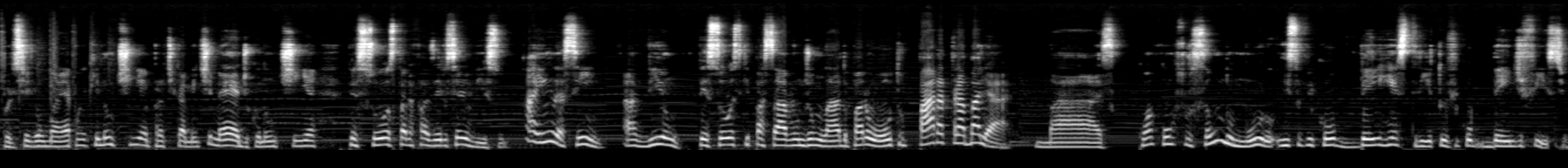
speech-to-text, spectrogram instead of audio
porque chegou uma época que não tinha praticamente médico, não tinha pessoas para fazer o serviço. Ainda assim, haviam pessoas que passavam de um lado para o outro para trabalhar, mas com a construção do muro isso ficou bem restrito e ficou bem difícil.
